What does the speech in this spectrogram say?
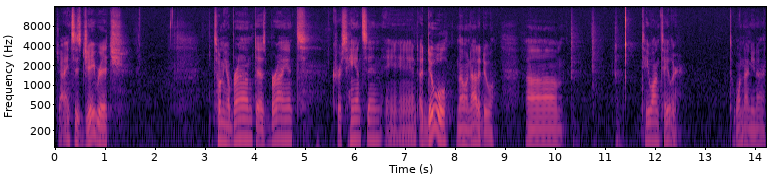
Giants is J Rich. Antonio Brown, Dez Bryant, Chris Hansen, and a duel. No, not a duel. Um, Taylor to 199.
